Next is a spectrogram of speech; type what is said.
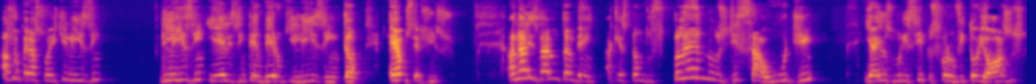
as operações de leasing, leasing, e eles entenderam que leasing, então, é um serviço. Analisaram também a questão dos planos de saúde, e aí os municípios foram vitoriosos.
